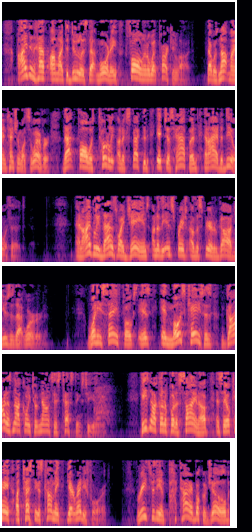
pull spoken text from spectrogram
I didn't have on my to do list that morning fall in a wet parking lot. That was not my intention whatsoever. That fall was totally unexpected. It just happened, and I had to deal with it. And I believe that is why James, under the inspiration of the Spirit of God, uses that word. What he's saying, folks, is in most cases, God is not going to announce his testings to you. He's not going to put a sign up and say, okay, a testing is coming, get ready for it. Read through the entire book of Job,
